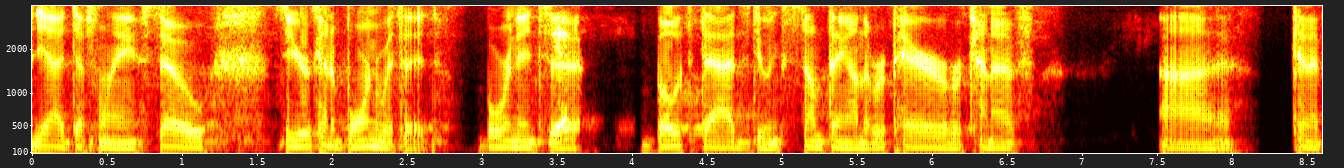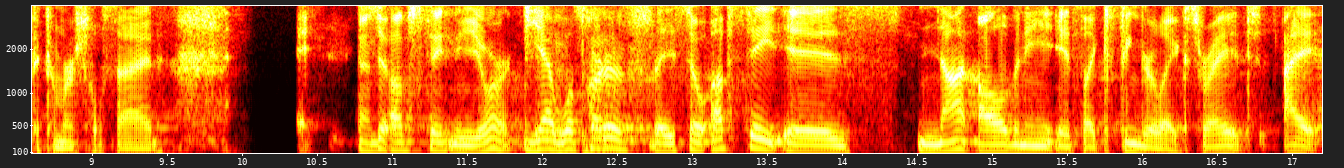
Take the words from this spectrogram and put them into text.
Yeah, definitely. So, so you're kind of born with it, born into yep. both dads doing something on the repair or kind of, uh, kind of the commercial side and so, upstate New York. Too, yeah. What so. part of so upstate is not Albany? It's like Finger Lakes, right? I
